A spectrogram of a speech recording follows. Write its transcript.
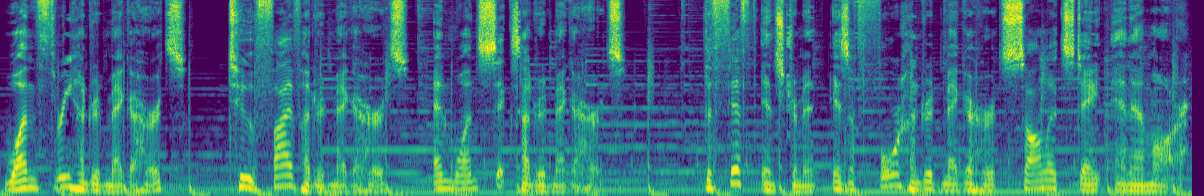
one 300 MHz, two 500 MHz, and one 600 MHz. The fifth instrument is a 400 MHz solid state NMR.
